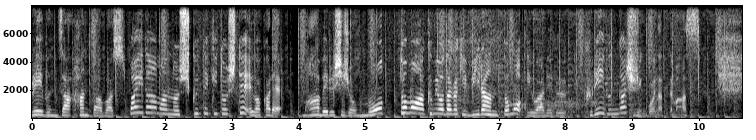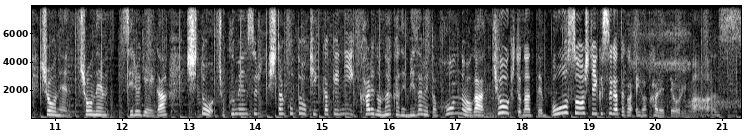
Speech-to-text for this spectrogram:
クレイブン・ザ・ハンターはスパイダーマンの宿敵として描かれマーベル史上最も悪名高きヴィランとも言われるクレイブンが主人公になってます。少年少年セルゲイが死と直面するしたことをきっかけに彼の中で目覚めた本能が狂気となって暴走していく姿が描かれております。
